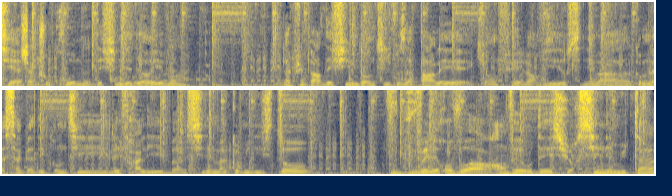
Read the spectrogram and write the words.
Merci à Jacques Choucroune des films des deux rives. La plupart des films dont il vous a parlé qui ont fait leur vie au cinéma, comme la saga des Conti, Les Fralib, Cinéma Communisto. Vous pouvez les revoir en VOD sur Ciné Mutin.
